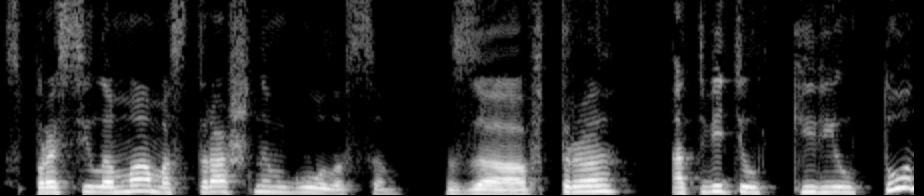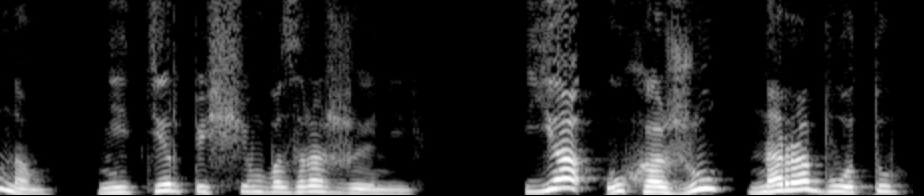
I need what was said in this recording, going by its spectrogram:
спросила мама страшным голосом. Завтра, ответил Кирилл тоном, не терпящим возражений. Я ухожу на работу,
